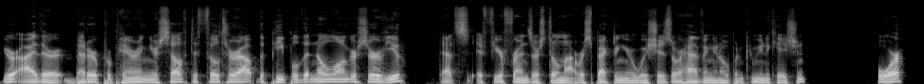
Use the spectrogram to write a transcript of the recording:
you're either better preparing yourself to filter out the people that no longer serve you. That's if your friends are still not respecting your wishes or having an open communication or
